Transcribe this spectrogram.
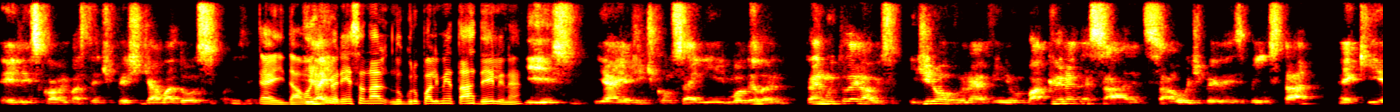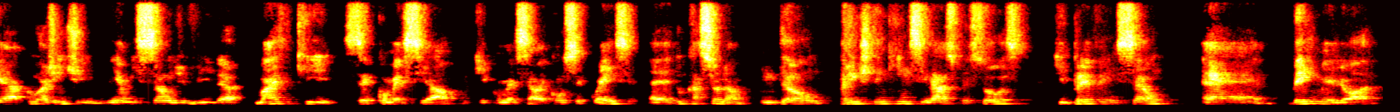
eles comem bastante peixe de água doce, por exemplo. É, e dá uma e diferença aí, na, no grupo alimentar dele, né? Isso, e aí a gente consegue ir modelando. Então é muito legal isso. E de novo, né, Vini, o bacana dessa área de saúde, beleza e bem-estar é que é a, a, gente, minha missão de vida, mais do que ser comercial, porque comercial é consequência, é educacional. Então, a gente tem que ensinar as pessoas que prevenção é bem melhor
